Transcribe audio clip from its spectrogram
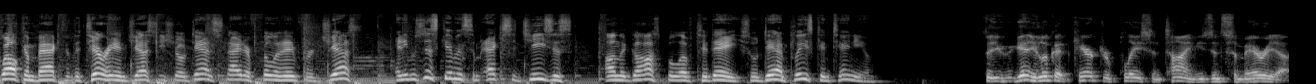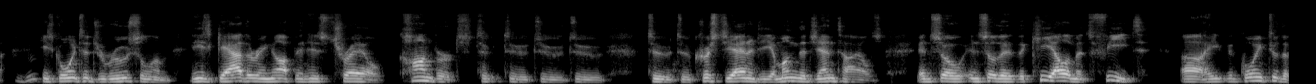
Welcome back to the Terry and Jesse Show. Dan Schneider filling in for Jess, and he was just giving some exegesis on the gospel of today. So, Dan, please continue. So you, again, you look at character, place, and time. He's in Samaria. Mm-hmm. He's going to Jerusalem, and he's gathering up in his trail converts to to to to to to Christianity among the Gentiles. And so and so the the key elements feet. Uh, he going to the,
